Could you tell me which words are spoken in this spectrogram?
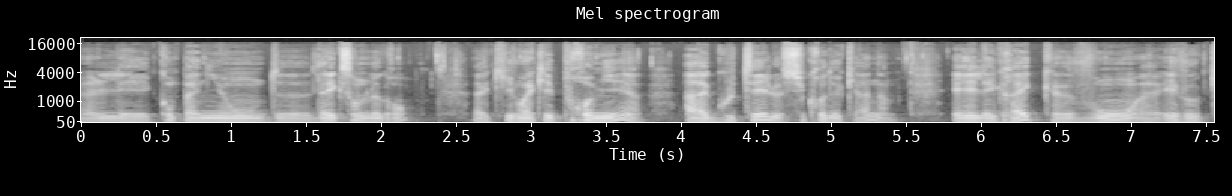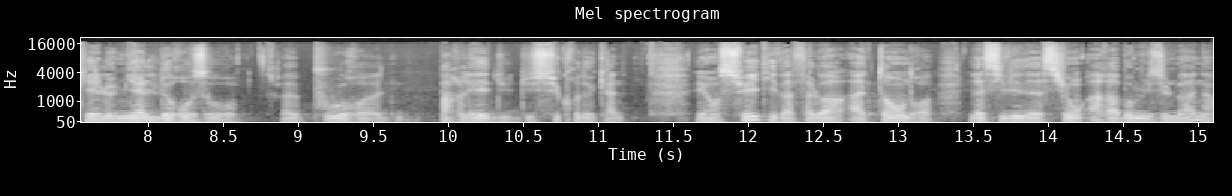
les compagnons d'Alexandre le Grand, qui vont être les premiers à goûter le sucre de canne. Et les Grecs vont évoquer le miel de roseau pour parler du, sucre de canne. Et ensuite, il va falloir attendre la civilisation arabo-musulmane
